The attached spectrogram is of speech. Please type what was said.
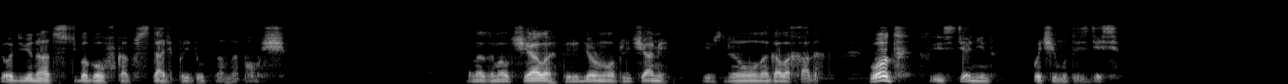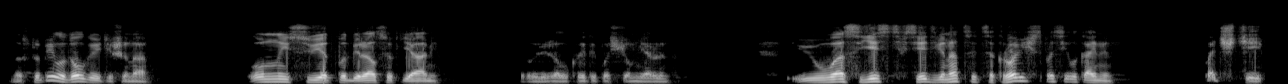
то двенадцать богов, как встать, придут нам на помощь. Она замолчала, передернула плечами и взглянул на Галахада. Вот, христианин, почему ты здесь? Наступила долгая тишина. Лунный свет подбирался к яме, который лежал укрытый плащом Мерлин. — И у вас есть все двенадцать сокровищ? — спросила Кайнин. — Почти,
